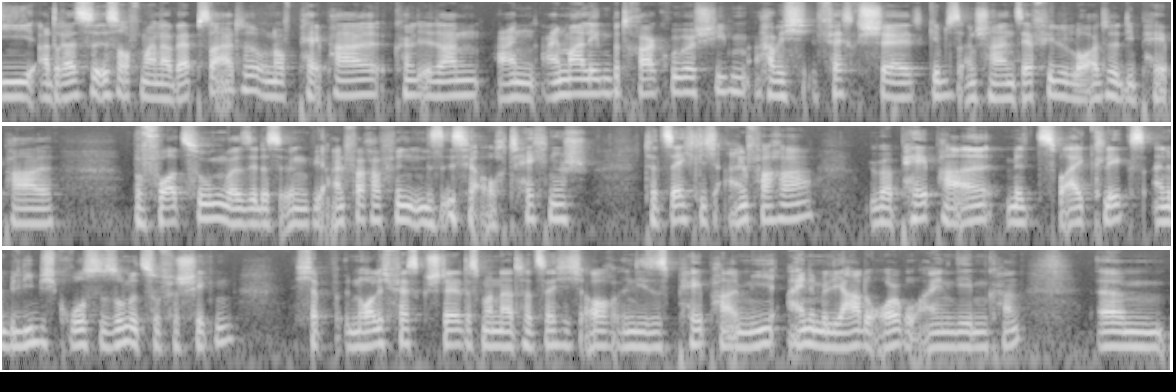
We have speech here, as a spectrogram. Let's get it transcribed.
die Adresse ist auf meiner Webseite und auf PayPal könnt ihr dann einen einmaligen Betrag rüberschieben. Habe ich festgestellt, gibt es anscheinend sehr viele Leute, die PayPal bevorzugen, weil sie das irgendwie einfacher finden. Das ist ja auch technisch tatsächlich einfacher, über PayPal mit zwei Klicks eine beliebig große Summe zu verschicken. Ich habe neulich festgestellt, dass man da tatsächlich auch in dieses PayPal Me eine Milliarde Euro eingeben kann. Ähm,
